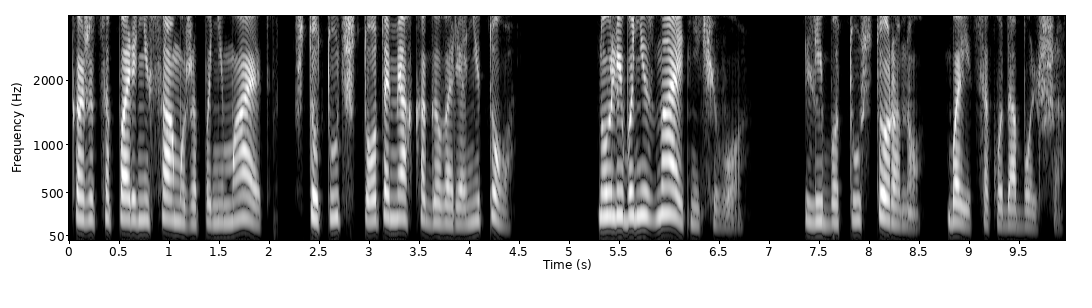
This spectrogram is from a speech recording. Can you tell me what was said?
Кажется, парень и сам уже понимает, что тут что-то, мягко говоря, не то. Но либо не знает ничего, либо ту сторону боится куда больше.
